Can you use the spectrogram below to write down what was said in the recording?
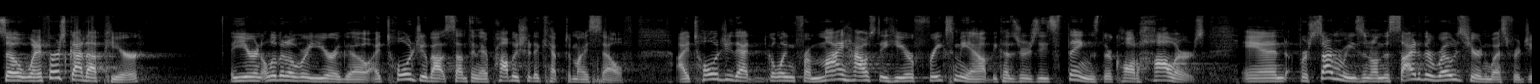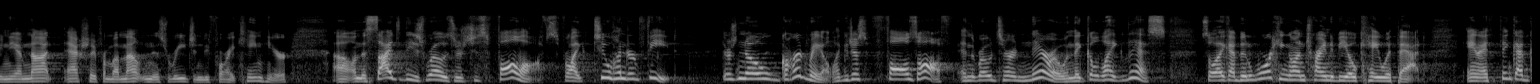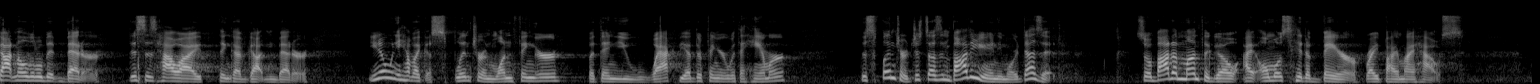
So, when I first got up here, a year and a little bit over a year ago, I told you about something that I probably should have kept to myself. I told you that going from my house to here freaks me out because there's these things, they're called hollers. And for some reason, on the side of the roads here in West Virginia, I'm not actually from a mountainous region before I came here, uh, on the sides of these roads, there's just fall offs for like 200 feet. There's no guardrail, like it just falls off, and the roads are narrow and they go like this. So, like, I've been working on trying to be okay with that and I think I've gotten a little bit better. This is how I think I've gotten better. You know when you have like a splinter in one finger, but then you whack the other finger with a hammer? The splinter just doesn't bother you anymore, does it? So, about a month ago, I almost hit a bear right by my house.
